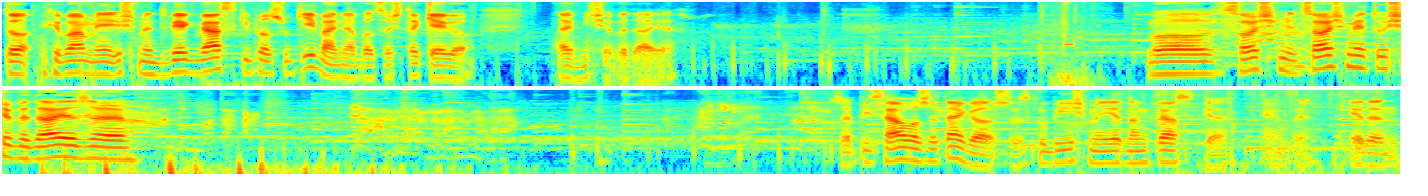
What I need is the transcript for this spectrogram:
To chyba mieliśmy dwie gwiazdki poszukiwań albo coś takiego. Tak mi się wydaje. Bo coś mi, coś mi tu się wydaje, że. Zapisało, że tego, że zgubiliśmy jedną gwiazdkę, jakby jeden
